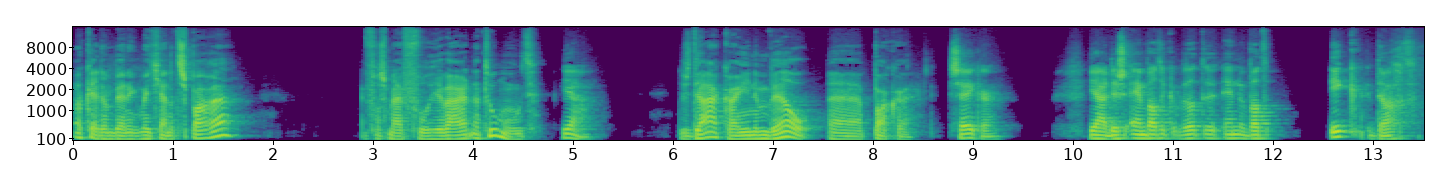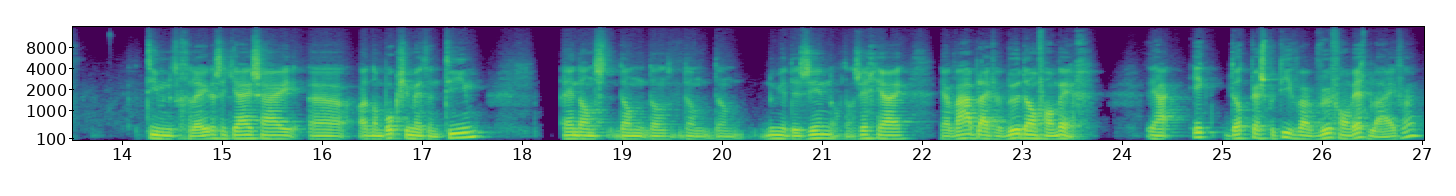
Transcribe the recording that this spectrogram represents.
oké, dan ben ik met je aan het sparren. En volgens mij voel je waar het naartoe moet. Ja, Dus daar kan je hem wel eh, pakken. zeker. Ja, dus en wat ik, wat, en wat ik dacht tien minuten geleden, is dat jij zei, eh, dan box je met een team en dan, dan, dan, dan, dan noem je de zin of dan zeg jij, ja, waar blijven we dan van weg? Ja, ik, dat perspectief waar we van weg blijven,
